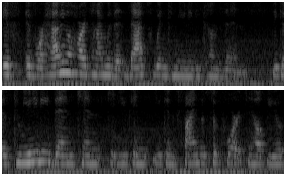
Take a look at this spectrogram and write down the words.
if if we're having a hard time with it that's when community comes in. Because community then can, can you can you can find the support to help you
